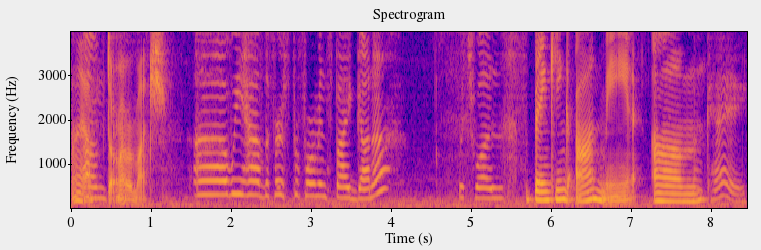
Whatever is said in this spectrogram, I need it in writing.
Yeah, Um, don't remember much. uh, we have the first performance by Gunna, which was Banking on me. Um, okay.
